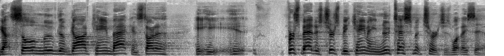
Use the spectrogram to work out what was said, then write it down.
got so moved of God, came back and started. He, he, he, First Baptist Church became a New Testament church, is what they said.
